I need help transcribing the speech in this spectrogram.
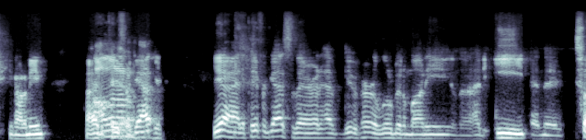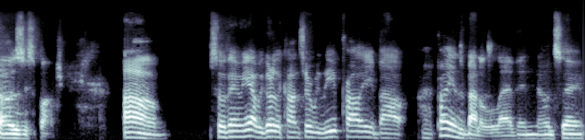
you know what I mean? I had All to in pay for on gas. Yeah, I had to pay for gas there. I'd have give her a little bit of money, and then I had to eat, and then so it was just a bunch. Um, so then yeah, we go to the concert. We leave probably about probably ends about eleven, I would say.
